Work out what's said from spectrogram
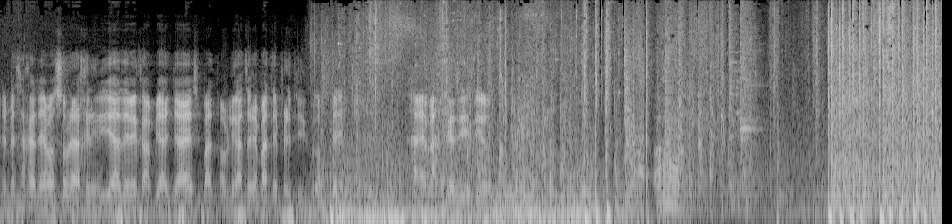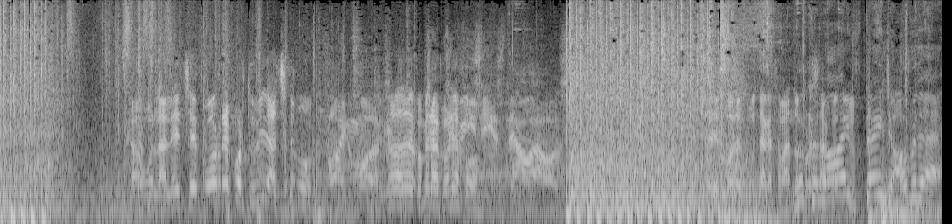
El mensaje que tenemos sobre la ingeniería debe cambiar. Ya es obligatorio en Battlefield 5. Además que sí, tío. Cago en la leche. ¡Corre por tu vida, Chemo! Si no das de comer al conejo. Ese hijo de puta que está dando por saco, tío. alive. Danger over there.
